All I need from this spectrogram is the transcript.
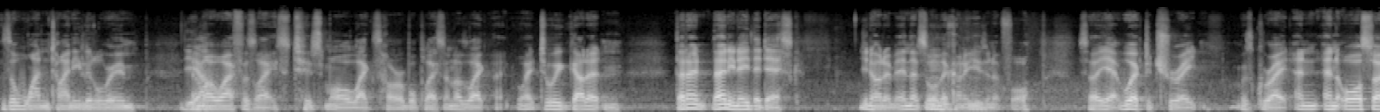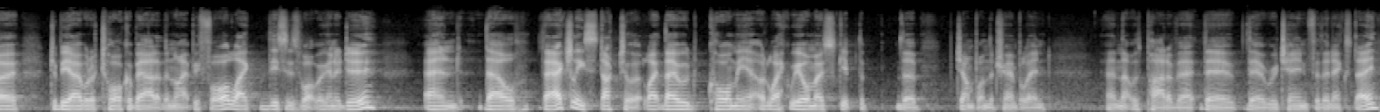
was a one tiny little room. Yeah. And my wife was like, "It's too small. Like it's a horrible place." And I was like, "Wait till we gut it." And they don't. They only need the desk. You know what I mean? That's all they're mm, kind of mm. using it for. So yeah, it worked a treat. It was great, and and also to be able to talk about it the night before, like this is what we're going to do, and they'll they actually stuck to it. Like they would call me, uh, like we almost skipped the the jump on the trampoline, and that was part of their, their routine for the next day.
